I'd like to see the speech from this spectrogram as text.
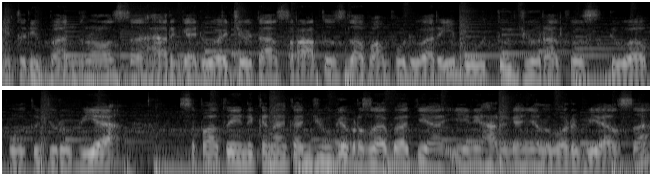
itu dibanderol seharga Rp2.182.727. Sepatu yang dikenakan juga persahabat ya, ini harganya luar biasa,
